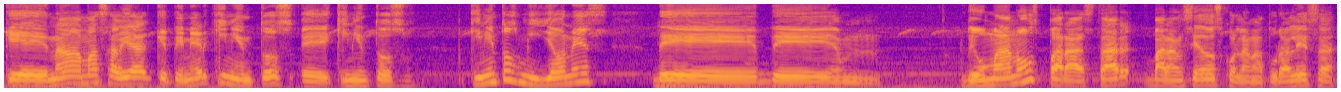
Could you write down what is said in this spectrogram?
que nada más había que tener 500, 500, 500 millones de, de, mm, de, humanos para estar balanceados con la naturaleza.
